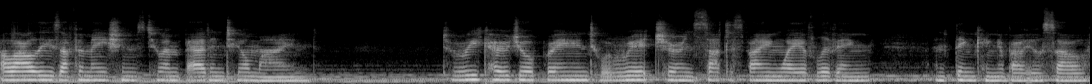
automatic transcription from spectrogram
Allow these affirmations to embed into your mind to recode your brain to a richer and satisfying way of living and thinking about yourself.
